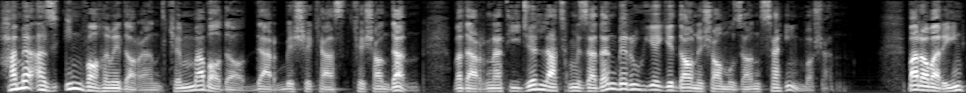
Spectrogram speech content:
همه از این واهمه دارند که مبادا در به شکست کشاندن و در نتیجه لطم زدن به روحیه دانش آموزان سهیم باشند. بنابراین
